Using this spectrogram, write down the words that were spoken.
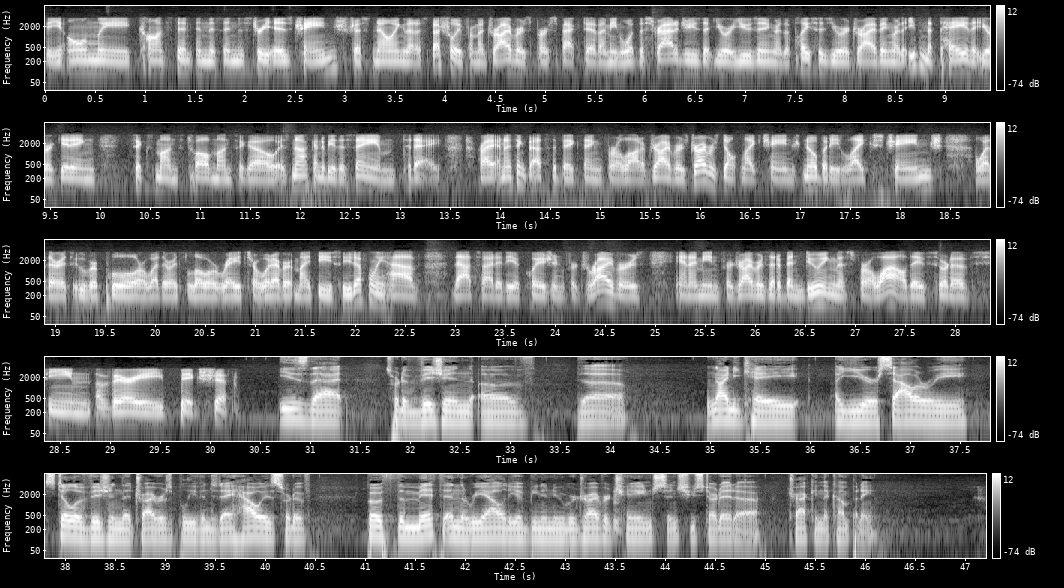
The only constant in this industry is change, just knowing that, especially from a driver's perspective, I mean, what the strategies that you are using or the places you are driving or the, even the pay that you are getting six months, 12 months ago is not going to be the same today, right? And I think that's the big thing for a lot of drivers. Drivers don't like change. Nobody likes change, whether it's Uber Pool or whether it's lower rates or whatever it might be. So you definitely have that side of the equation for drivers. And I mean, for drivers that have been doing this for a while, they've sort of seen a very big shift. Is that sort of vision of the 90K a year salary still a vision that drivers believe in today? How is sort of both the myth and the reality of being an Uber driver changed since you started uh, tracking the company?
